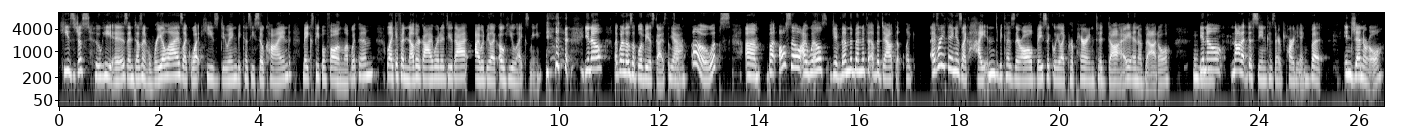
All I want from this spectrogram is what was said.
he's just who he is and doesn't realize like what he's doing because he's so kind makes people fall in love with him. Like if another guy were to do that, I would be like, "Oh, he likes me." you know? Like one of those oblivious guys that's Yeah. like, "Oh, whoops." Um, but also I will give them the benefit of the doubt that like everything is like heightened because they're all basically like preparing to die in a battle you Mhm. know, not at this scene because they're partying, but in general,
